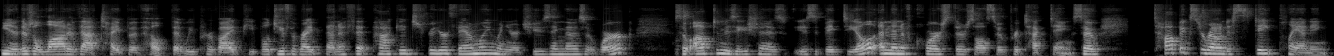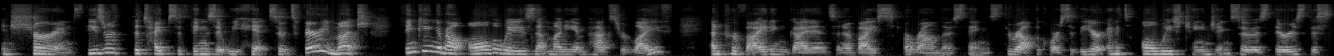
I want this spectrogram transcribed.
You know there's a lot of that type of help that we provide people. Do you have the right benefit package for your family when you're choosing those at work? So optimization is is a big deal. And then of course there's also protecting. So topics around estate planning insurance these are the types of things that we hit. So it's very much thinking about all the ways that money impacts your life and providing guidance and advice around those things throughout the course of the year. And it's always changing. So as there is this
